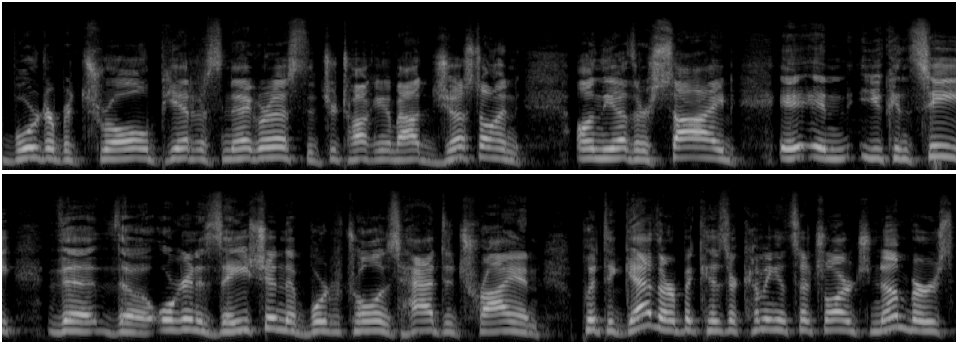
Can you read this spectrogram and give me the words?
Border Patrol, Piedras Negras, that you're talking about, just on on the other side. And you can see the the organization that Border Patrol has had to try and put together because they're coming in such large numbers.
